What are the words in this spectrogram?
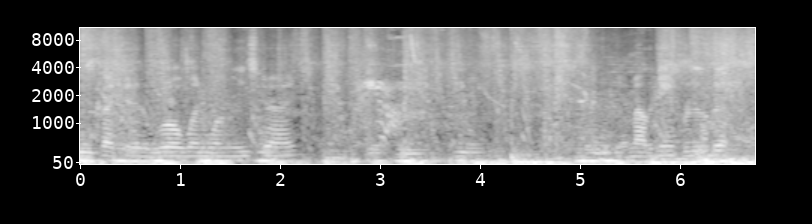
Expected a whirlwind one of these guys. Get him out of the game for a little bit.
